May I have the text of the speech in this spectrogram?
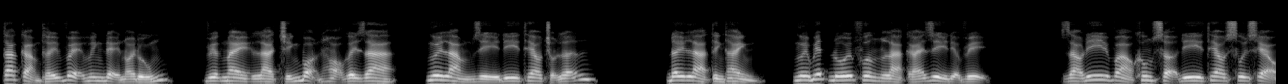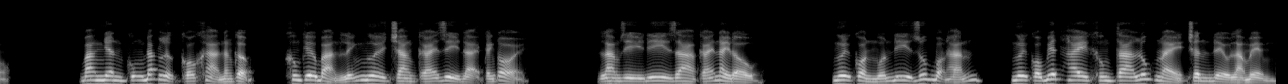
ta cảm thấy vệ huynh đệ nói đúng, việc này là chính bọn họ gây ra, ngươi làm gì đi theo chỗ lẫn. Đây là tình thành, ngươi biết đối phương là cái gì địa vị. Rào đi vào không sợ đi theo xui xẻo. Bang nhân cũng đắc lực có khả năng cập, không kêu bản lĩnh ngươi trang cái gì đại cánh tỏi. Làm gì đi ra cái này đầu. Ngươi còn muốn đi giúp bọn hắn, ngươi có biết hay không ta lúc này chân đều là mềm.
